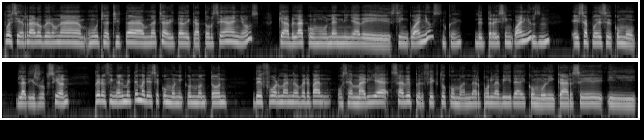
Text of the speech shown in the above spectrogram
pues sí es raro ver una muchachita, una chavita de 14 años que habla como una niña de 5 años, de 3, 5 años. Esa puede ser como la disrupción, pero finalmente María se comunica un montón de forma no verbal. O sea, María sabe perfecto cómo andar por la vida y comunicarse y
